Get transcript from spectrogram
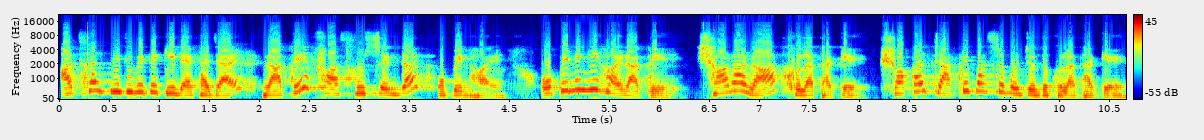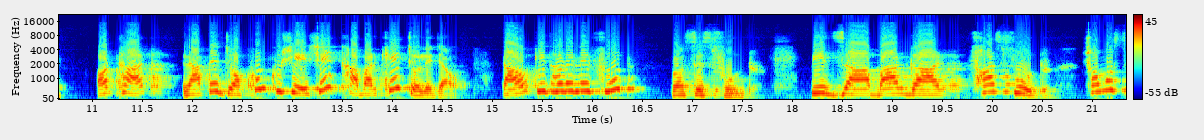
আজকাল পৃথিবীতে কি দেখা যায়? রাতে ফাস্টফুড সেন্টার ওপেন হয়। ওপেনিংই হয় রাতে। সারা রাত খোলা থাকে। সকাল চারটে পাঁচটা পর্যন্ত খোলা থাকে। অর্থাৎ রাতে যখন খুশি এসে খাবার খেয়ে চলে যাও। তাও কি ধরনের food process food pizza, burger fast food সমস্ত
